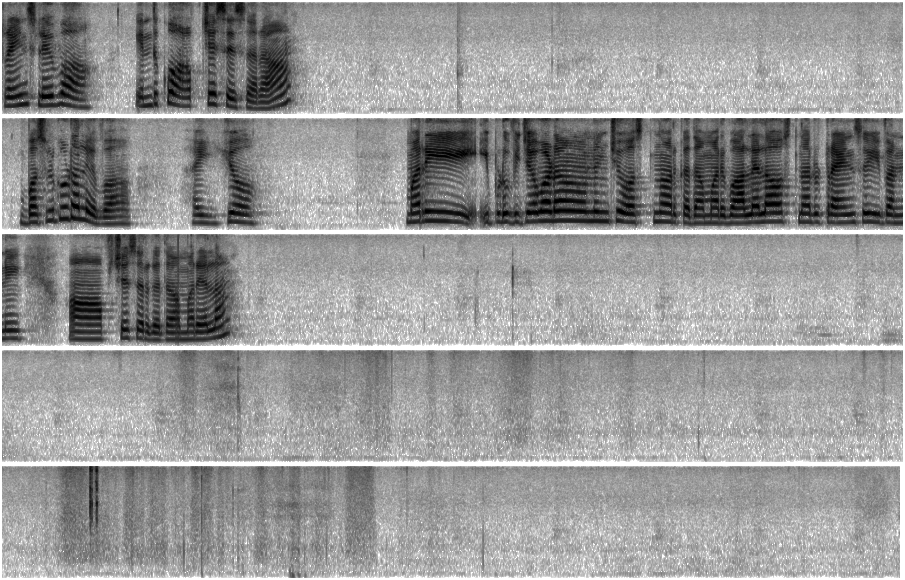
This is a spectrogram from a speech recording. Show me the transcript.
ట్రైన్స్ లేవా? ఎందుకు ఆఫ్ చేసేసారా? బస్సులు కూడా లేవా? అయ్యో. మరి ఇప్పుడు విజయవాడ నుంచి వస్తున్నారు కదా మరి వాళ్ళు ఎలా వస్తున్నారు? ట్రైన్స్ ఇవన్నీ ఆఫ్ చేశారు కదా మరి ఎలా?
